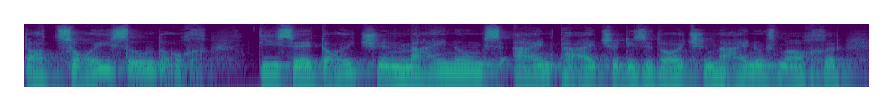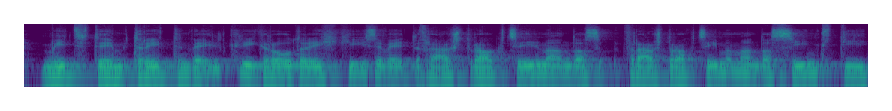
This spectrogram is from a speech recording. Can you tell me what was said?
da zäuseln doch diese deutschen Meinungseinpeitscher, diese deutschen Meinungsmacher mit dem Dritten Weltkrieg, Roderich Kiesewetter, Frau Strack-Zimmermann, das, Frau Strack-Zimmermann, das sind die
